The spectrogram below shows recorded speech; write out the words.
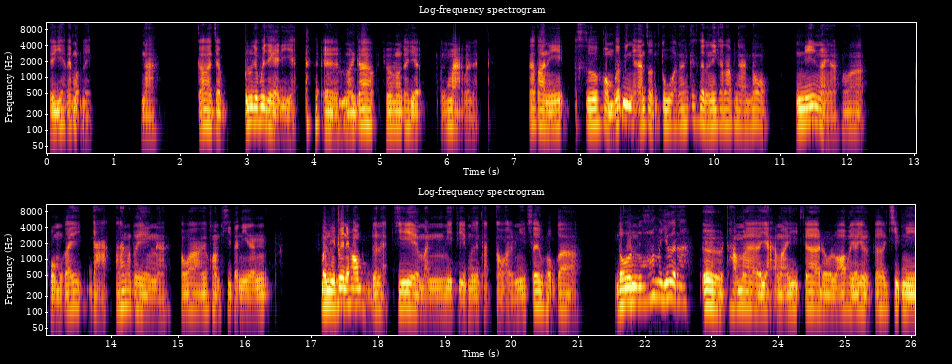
เยอะแยะไปหมดเลย นะ ก็จะไม่รู้จะพูดยังไงดีอะเออ มันก็ช่วมันก็เยอะมากๆเลยแหละ ก็ตอนนี้คือผมก็มีงานส่วนตัวนะก็คือตอนนี้ก็รับงานนอกนิดหน่อยนะเพราะว่าผมก็อยากพัฒนาตัวเองนะเพราะว่าด้วยความที่ตอนนี้นั้น มันมีเพื่อนในห้องผมด้วยแหละ ที่มันมีฝีมือตัดต่อแบบนี้ซึ่งผมก็โดนล้อมาเยอะนะเออทำอะไรอย่างมานี่ก็โดนล้อมาเยอะอยู่ก็คลิปนี้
